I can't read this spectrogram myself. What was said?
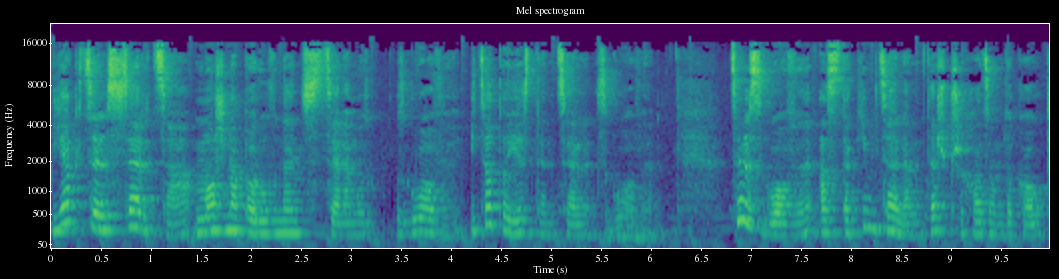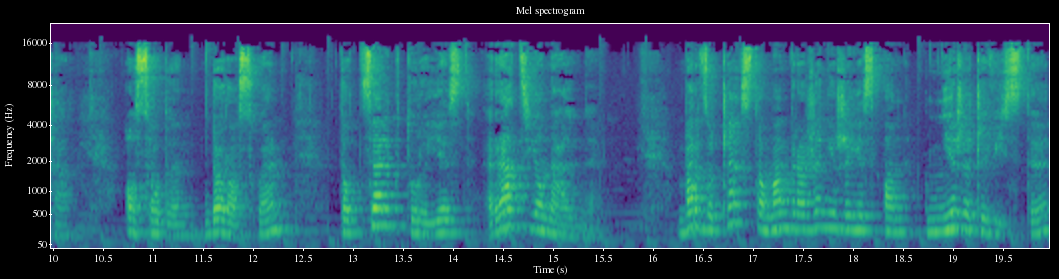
Jak cel serca można porównać z celem z głowy? I co to jest ten cel z głowy? Cel z głowy, a z takim celem też przychodzą do coacha osoby dorosłe, to cel, który jest racjonalny. Bardzo często mam wrażenie, że jest on nierzeczywisty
